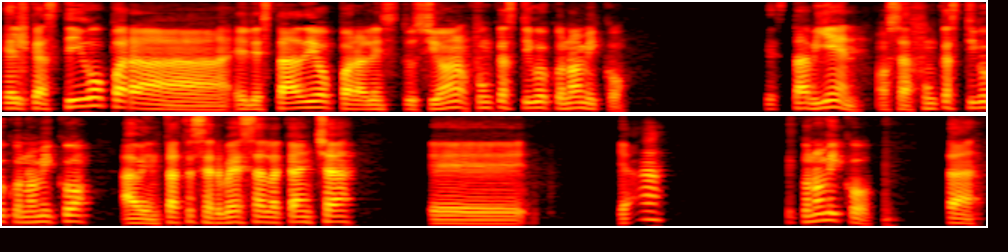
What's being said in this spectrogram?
el castigo para el estadio, para la institución, fue un castigo económico. Está bien, o sea, fue un castigo económico, aventaste cerveza a la cancha, eh, ya, económico. O sea,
